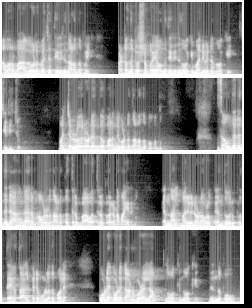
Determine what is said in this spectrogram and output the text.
അവർ ബാഗുകളും വെച്ച് തിരിഞ്ഞു നടന്നുപോയി. പെട്ടെന്ന് കൃഷ്ണപ്രിയ ഒന്ന് തിരിഞ്ഞു നോക്കി മനുവിനെ നോക്കി ചിരിച്ചു. മറ്റുള്ളവരോട് എന്തോ പറഞ്ഞുകൊണ്ട് നടന്നു പോകുന്നു. സൗന്ദര്യത്തിന്റെ അഹങ്കാരം അവളുടെ നടത്തത്തിലും ഭാവത്തിലും പ്രകടമായിരുന്നു. എന്നാൽ മനുവിനോട് അവൾക്ക് എന്തോ ഒരു പ്രത്യേക താല്പര്യം ഉള്ളതുപോലെ. കൂടെ കൂടെ കാണുമ്പോഴെല്ലാം നോക്കി നോക്കി നിന്നു പോകും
